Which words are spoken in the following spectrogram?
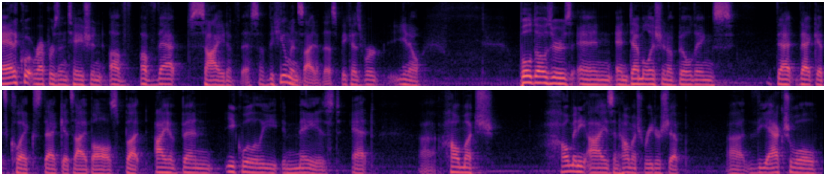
adequate representation of of that side of this, of the human side of this, because we're, you know, bulldozers and and demolition of buildings that that gets clicks, that gets eyeballs. But I have been equally amazed at uh, how much, how many eyes and how much readership uh, the actual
